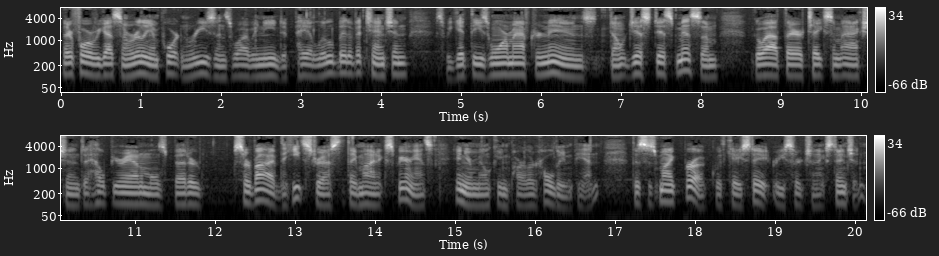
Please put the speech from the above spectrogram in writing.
Therefore, we got some really important reasons why we need to pay a little bit of attention as we get these warm afternoons. Don't just dismiss them. Go out there, take some action to help your animals better survive the heat stress that they might experience in your milking parlor holding pen. This is Mike Brouk with K State Research and Extension.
